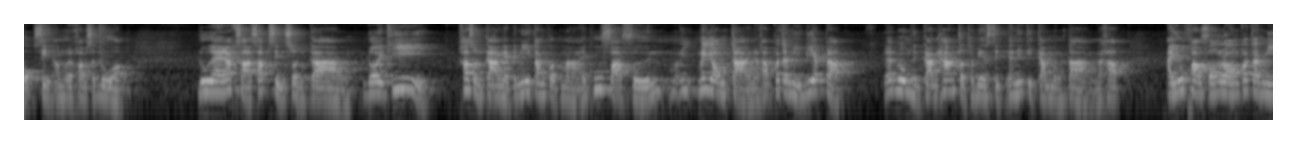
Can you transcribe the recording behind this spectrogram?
ค สิ่งอำนวยความสะดวก ดูแลรักษาทรัพย์สินส่วนกลาง โดยที่ค่าส่วนกลางเนี่ยเป็นหนี้ตามกฎหมาย ผู้ฝ่าฝืนไม่ไม่ยอมจ่ายนะครับ ก็จะมีเบี้ยปรับ และรวมถึงการห้ามจดทะเบียนสิทธินิติกรรมต่างๆนะครับ อายุความฟ้องร้องก็จะมี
